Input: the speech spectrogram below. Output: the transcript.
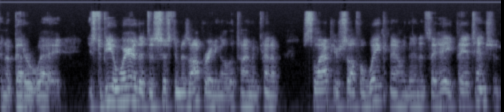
in a better way is to be aware that the system is operating all the time and kind of slap yourself awake now and then and say hey pay attention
